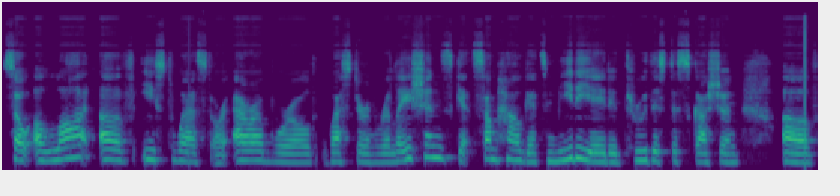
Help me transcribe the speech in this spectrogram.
so a lot of East-West or Arab world Western relations get somehow gets mediated through this discussion of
